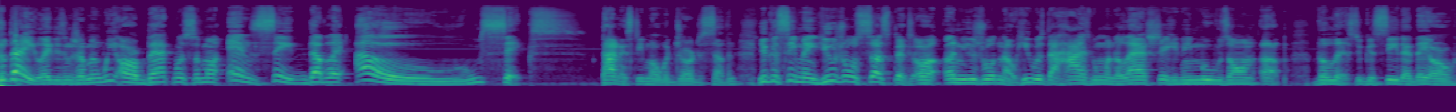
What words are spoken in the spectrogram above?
Today, ladies and gentlemen, we are back with some more NCAA 06. Dynasty mode with Georgia Southern. You can see, man, usual suspects or unusual. No, he was the Heisman winner last year, and he moves on up the list. You can see that they are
